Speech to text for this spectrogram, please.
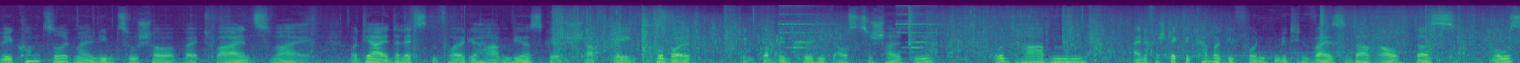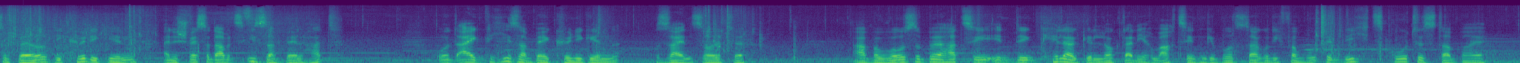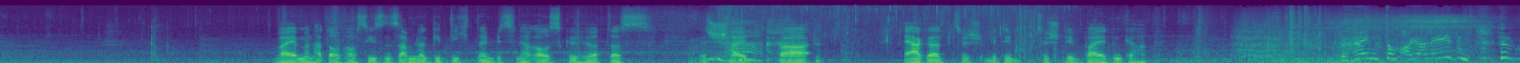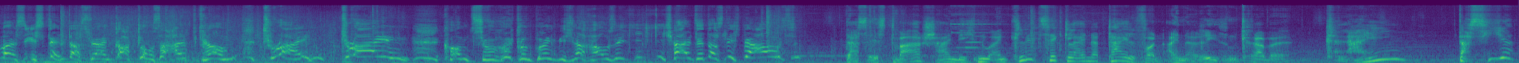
Willkommen zurück, meine lieben Zuschauer, bei Twine 2. Und ja, in der letzten Folge haben wir es geschafft, den Kobold, den Goblin-König, auszuschalten. Und haben eine versteckte Kammer gefunden mit Hinweisen darauf, dass Rosabelle, die Königin, eine Schwester namens Isabel hat. Und eigentlich Isabel Königin sein sollte. Aber Rosabelle hat sie in den Keller gelockt an ihrem 18. Geburtstag und ich vermute nichts Gutes dabei. Weil man hat auch aus diesen Sammlergedichten ein bisschen herausgehört, dass es scheinbar Ärger zwischen, mit dem, zwischen den beiden gab. Rennt um euer Leben! Was ist denn das für ein gottloser Albtraum? Trine! Trine! Kommt zurück und bringt mich nach Hause. Ich, ich halte das nicht mehr aus! Das ist wahrscheinlich nur ein klitzekleiner Teil von einer Riesenkrabbe. Klein? Das hier?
